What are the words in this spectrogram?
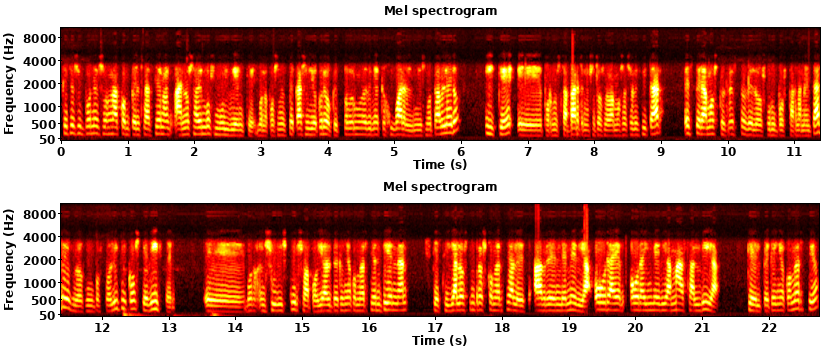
que se supone son una compensación a no sabemos muy bien qué. Bueno, pues en este caso yo creo que todo el mundo tiene que jugar el mismo tablero y que por nuestra parte nosotros lo vamos a solicitar. Esperamos que el resto de los grupos parlamentarios, de los grupos políticos que dicen, eh, bueno, en su discurso apoyar al pequeño comercio entiendan que si ya los centros comerciales abren de media hora, hora y media más al día que el pequeño comercio,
